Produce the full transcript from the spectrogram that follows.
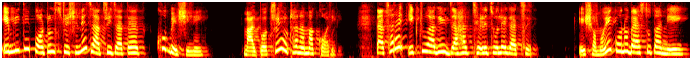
এমনিতেই পটল স্টেশনে যাত্রী যাতায়াত খুব বেশি নেই। মালপত্রে ওঠানামা করে। তাছাড়া একটু আগেই জাহাজ ছেড়ে চলে গেছে। এ সময়ে কোনো ব্যস্ততা নেই।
